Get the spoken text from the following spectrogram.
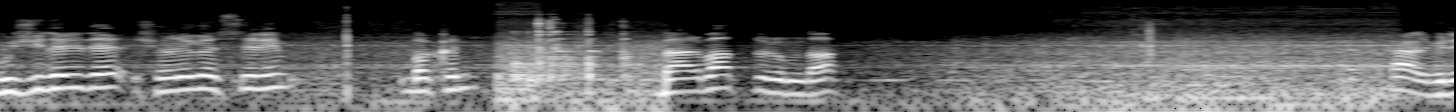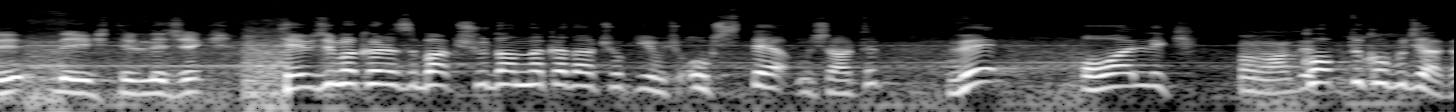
Bujileri de şöyle göstereyim. Bakın. Berbat durumda. Her biri değiştirilecek. Tevzi makarası bak şuradan ne kadar çok yemiş. Oksite yapmış artık. Ve ovallik. normalde Koptu kopacak.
